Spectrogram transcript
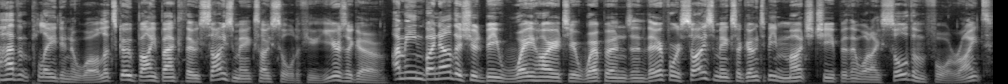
haven't played in a while, let's go buy back those seismics I sold a few years ago. I mean, by now there should be way higher tier weapons, and therefore seismics are going to be much cheaper than what I sold them for, right?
